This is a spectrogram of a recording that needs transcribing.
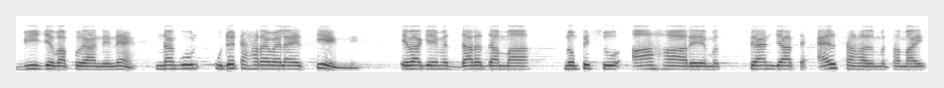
බීජ වපුරන්නේ නැහැ. නගුල් උඩට හරවලා තියෙන්නේ. ඒ වගේම දර දමා නොපිසු ආහාරයම ස්වයංජාත ඇල් සහල්ම තමයි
